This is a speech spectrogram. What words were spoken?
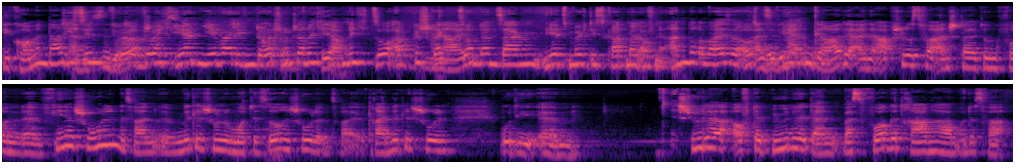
Die kommen dann. Die also sind die durch ihren jeweiligen Deutschunterricht ja. noch nicht so abgeschreckt, Nein. sondern sagen, jetzt möchte ich es gerade mal auf eine andere Weise ausprobieren. Also wir hatten gerade eine Abschlussveranstaltung von äh, vier Schulen, das waren äh, Mittelschule, Montessori-Schule und zwei, drei Mittelschulen, wo die ähm, Schüler auf der Bühne dann was vorgetragen haben und es war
